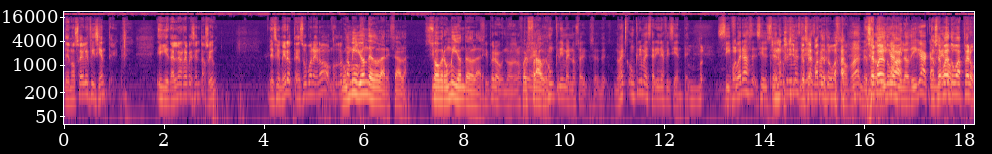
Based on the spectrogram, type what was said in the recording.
de no ser eficiente y quitarle la representación. Decir, mire, usted supone, no, nosotros Un estamos... millón de dólares se habla. sobre un millón de dólares. Sí, pero no, no Fue puede- fraude. No es un crimen, no, ser- ser- no es un crimen ser ineficiente. Si fuera, si, si No, un crimen yo sé sería- para dónde tú vas. No, pues, Yo sé dónde tú vas. ni lo diga, Yo sé dónde tú vas, pero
